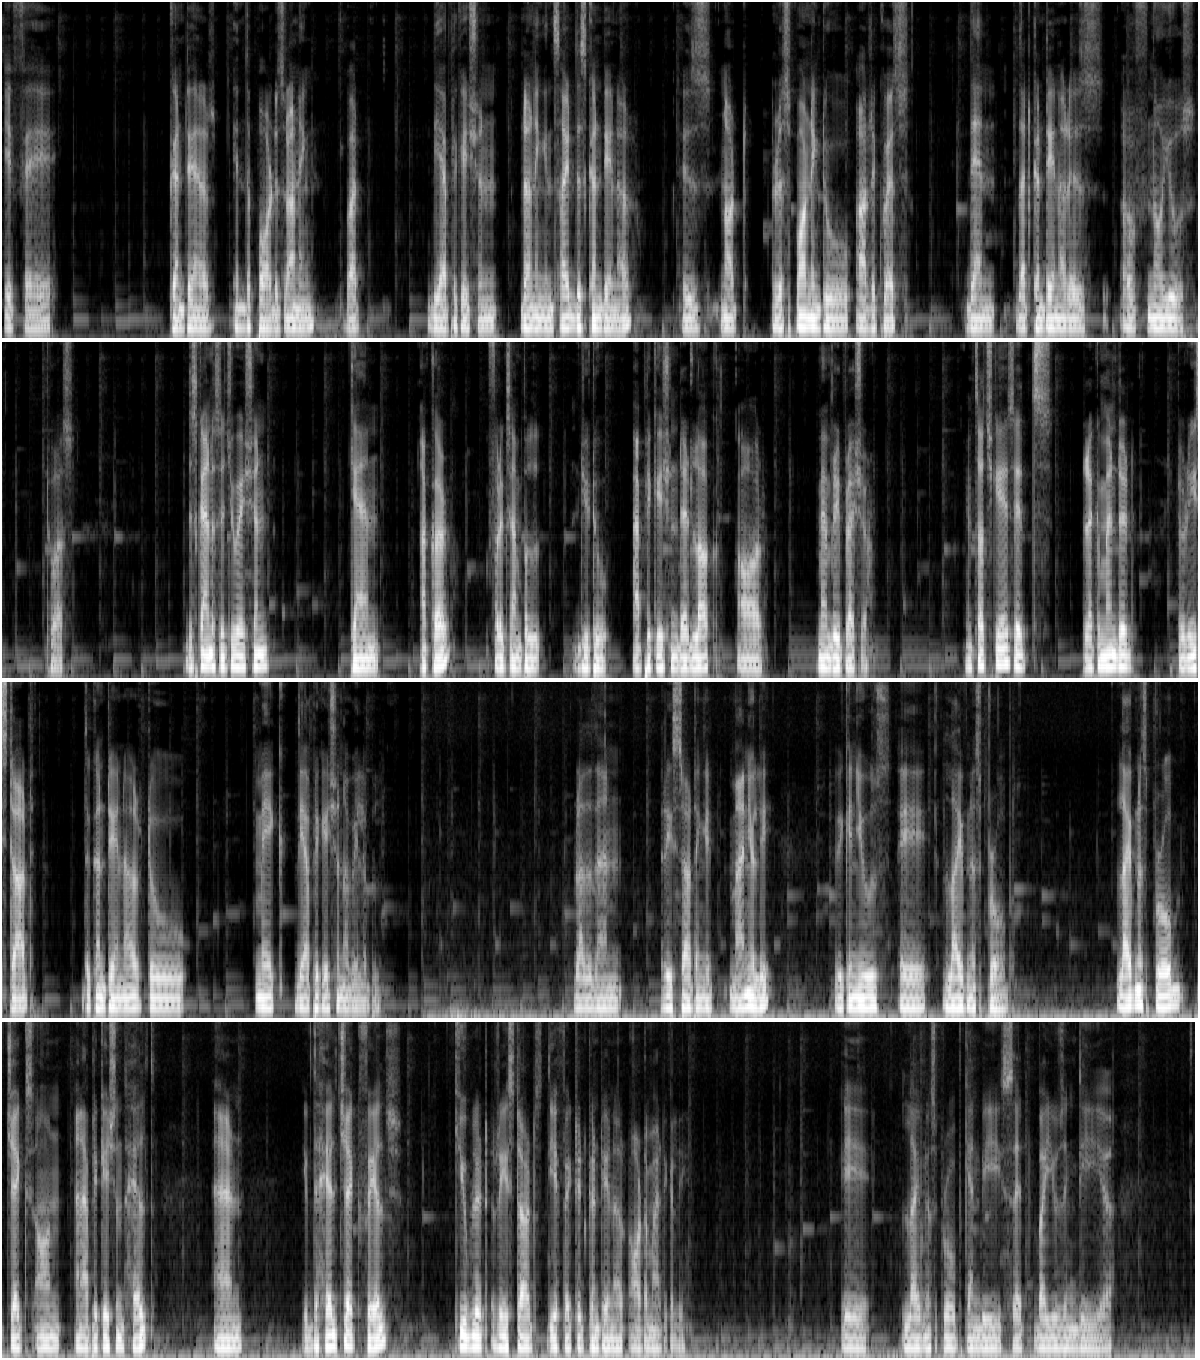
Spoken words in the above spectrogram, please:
if a container in the pod is running, but the application running inside this container is not responding to our requests, then that container is of no use to us. This kind of situation can occur, for example, due to application deadlock or memory pressure. In such case, it's recommended to restart the container to make the application available rather than restarting it manually. We can use a liveness probe. Liveness probe checks on an application's health and if the health check fails kubelet restarts the affected container automatically a liveness probe can be set by using the uh,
